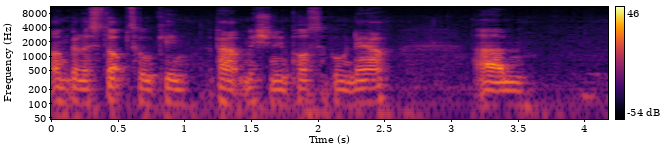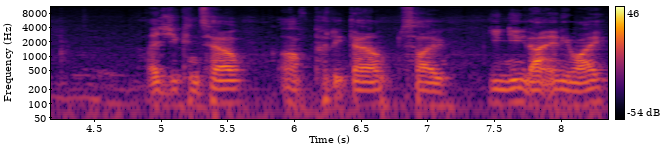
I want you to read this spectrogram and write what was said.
I'm gonna stop talking about Mission Impossible now. Um, as you can tell I've put it down so you knew that anyway.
